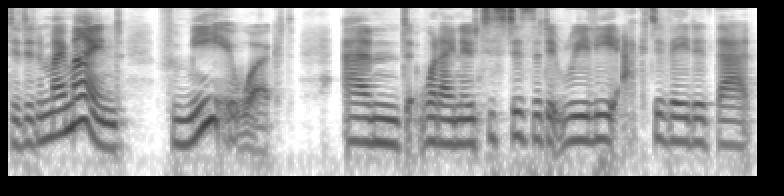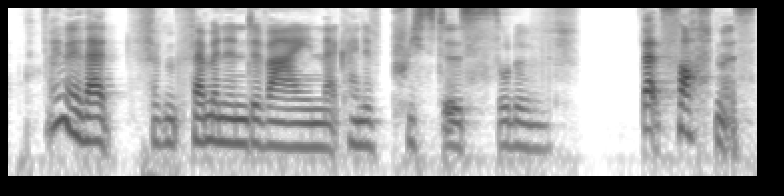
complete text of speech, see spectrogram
did it in my mind. For me, it worked. And what I noticed is that it really activated that, I don't know, that fem- feminine divine, that kind of priestess sort of, that softness.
